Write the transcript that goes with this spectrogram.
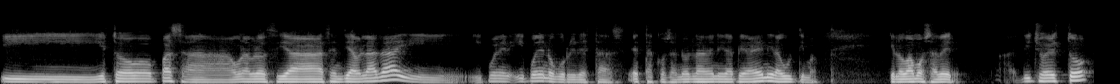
y esto pasa a una velocidad endiablada y, y pueden, y pueden ocurrir estas, estas cosas. No es la, ni la primera vez ni la última, que lo vamos a ver. Dicho esto,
